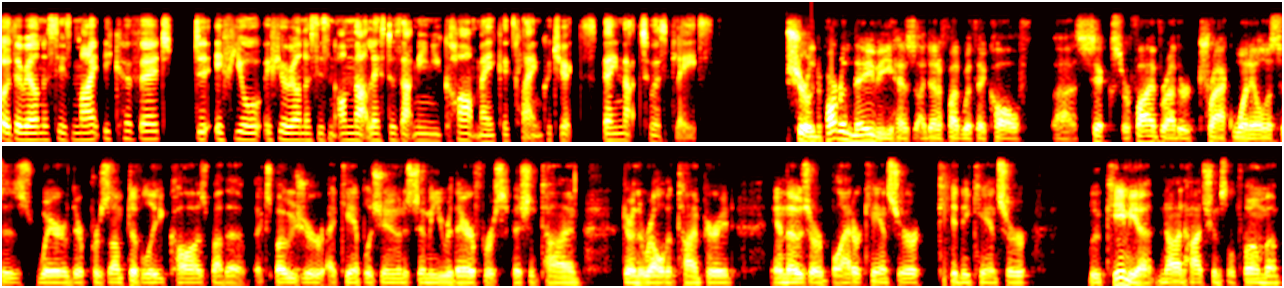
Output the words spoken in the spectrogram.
other illnesses might be covered. If your if your illness isn't on that list, does that mean you can't make a claim? Could you explain that to us, please? Sure. The Department of the Navy has identified what they call uh, six or five rather track one illnesses where they're presumptively caused by the exposure at Camp Lejeune, assuming you were there for a sufficient time during the relevant time period. And those are bladder cancer, kidney cancer, leukemia, non Hodgkin's lymphoma,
